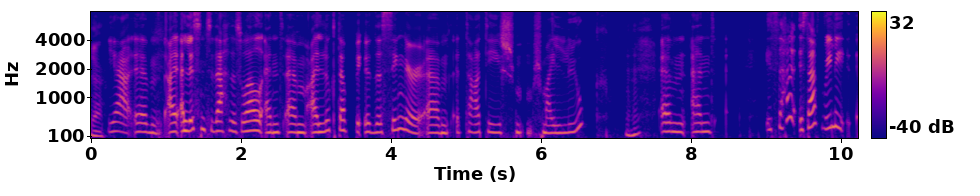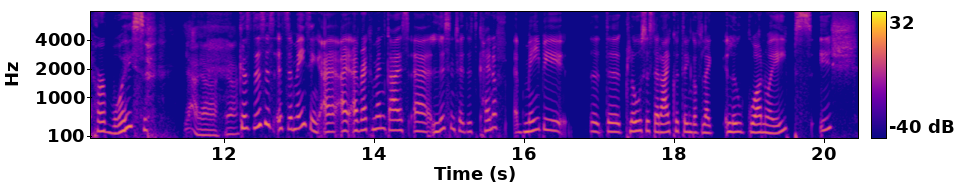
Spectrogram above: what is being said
yeah, yeah um i, I listened to that as well and um i looked up uh, the singer um tati Shmailyuk Mhm. um and is that is that really her voice yeah, yeah, yeah. because this is it's amazing. I, I i recommend guys uh listen to it. It's kind of uh, maybe the the closest that i could think of like a little guano apes ish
